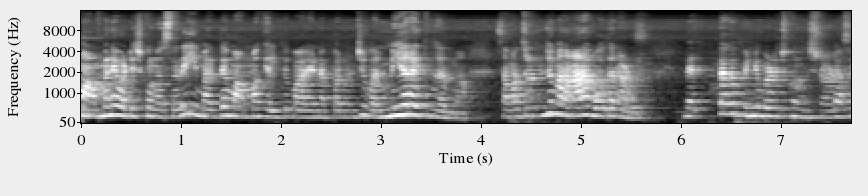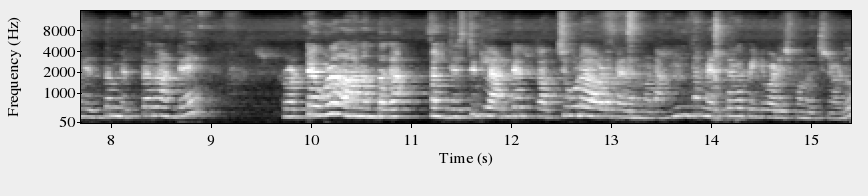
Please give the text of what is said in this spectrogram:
మా అమ్మనే పట్టించుకొని వస్తుంది. ఈ మధ్య మా అమ్మకి హెల్త్ బాగాలేనప్పటి నుంచి వన్ ఇయర్ అవుతుంది కదా మా. సంవత్సరం నుంచి మా నాన్న పోతున్నాడు. మెత్తగా పిండి పట్టించుకొని వచ్చినాడు. అసలు ఎంత మెత్తగా అంటే రొట్టె కూడా రానంతగా. అసలు జస్ట్ ఇట్లా అంటే టచ్ కూడా అవడం లేదనమాట అంత మెత్తగా పిండి పడేసుకొని వచ్చినాడు.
